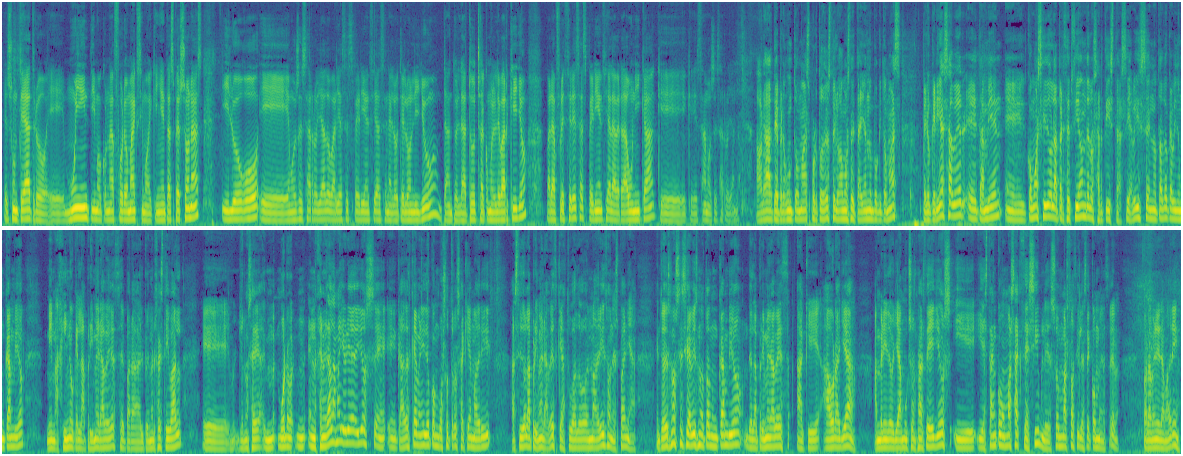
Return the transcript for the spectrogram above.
es un teatro eh, muy íntimo con un aforo máximo de 500 personas y luego eh, hemos desarrollado varias experiencias en el Hotel Only You, tanto en La Tocha como en el de Barquillo, para ofrecer esa experiencia, la verdad, única que, estamos desarrollando. Ahora te pregunto más por todo esto y lo vamos detallando un poquito más, pero quería saber eh, también cómo ha sido la percepción de los artistas. Si habéis notado que ha habido un cambio, me imagino que la primera vez para el primer festival eh, yo no sé, bueno, en general la mayoría de ellos, eh, eh, cada vez que ha venido con vosotros aquí a Madrid, ha sido la primera vez que ha actuado en Madrid o en España. Entonces no sé si habéis notado un cambio de la primera vez a que ahora ya han venido ya muchos más de ellos y, y están como más accesibles, son más fáciles de convencer para venir a Madrid.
